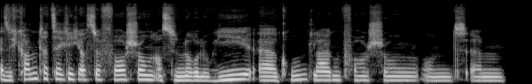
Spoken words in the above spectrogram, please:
Also ich komme tatsächlich aus der Forschung, aus der Neurologie, äh, Grundlagenforschung und ähm,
